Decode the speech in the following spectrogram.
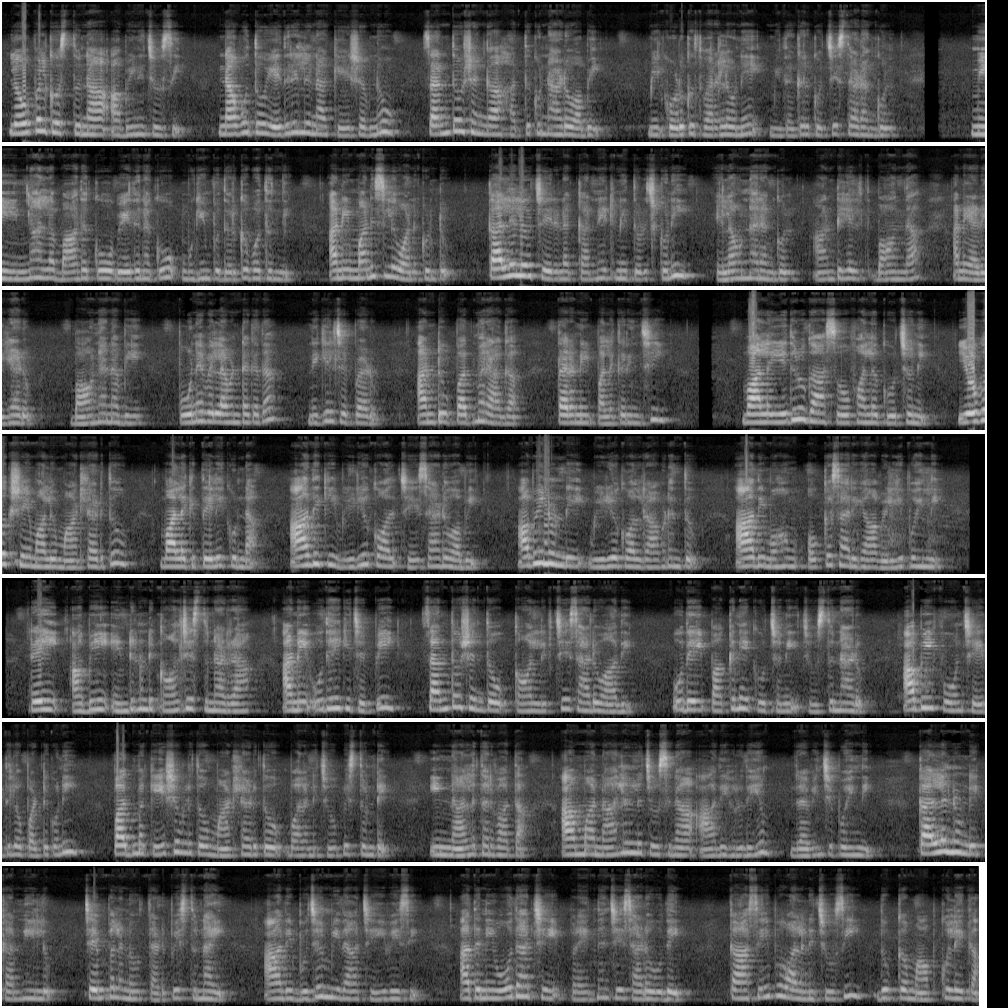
లోపలికొస్తున్న అభిని చూసి నవ్వుతూ ఎదిరెళ్ళిన కేశవ్ను సంతోషంగా హత్తుకున్నాడు అభి. మీ కొడుకు త్వరలోనే మీ దగ్గరకు వచ్చేస్తాడు అంకుల్. మీ ఇన్నాళ్ళ బాధకు వేదనకు ముగింపు దొరకబోతుంది అని మనసులో అనుకుంటూ కళ్ళలో చేరిన కన్నీటిని తుడుచుకొని ఎలా ఉన్నారు అంకుల్? ఆంటీ హెల్త్ బాగుందా? అని అడిగాడు. బావునానబి పూణే వెళ్ళావంట కదా? నిఖిల్ చెప్పాడు. అంటూ పద్మరాగ తనని పలకరించి వాళ్ళ ఎదురుగా సోఫాలో కూర్చొని యోగక్షేమాలు మాట్లాడుతూ వాళ్ళకి తెలియకుండా ఆదికి వీడియో కాల్ చేశాడు అభి. అభి నుండి వీడియో కాల్ రావడంతో ఆది మొహం ఒక్కసారిగా వెలిగిపోయింది రేయ్ అభి ఇంటి నుండి కాల్ చేస్తున్నాడ్రా అని ఉదయ్కి చెప్పి సంతోషంతో కాల్ లిఫ్ట్ చేశాడు ఆది. ఉదయ్ పక్కనే కూర్చొని చూస్తున్నాడు. అభి ఫోన్ చేతిలో పట్టుకుని పద్మ కేశవులతో మాట్లాడుతూ వాళ్ళని చూపిస్తుంటే ఇన్నాళ్ళ తర్వాత అమ్మ నాన్నలను చూసిన ఆది హృదయం ద్రవించిపోయింది. కళ్ళ నుండి కన్నీళ్ళు చెంపలను తడిపేస్తున్నాయి. ఆది భుజం మీద చేయి వేసి అతని ఓదార్చే ప్రయత్నం చేశాడు ఉదయ్. కాసేపు వాళ్ళని చూసి దుఃఖం ఆపుకోలేక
